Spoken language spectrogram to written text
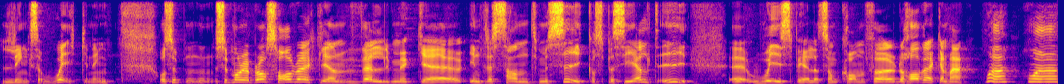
Link's Awakening. Och Super Mario Bros har verkligen väldigt mycket intressant musik och speciellt i eh, Wii-spelet som kom, för du har verkligen de här wah, wah,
